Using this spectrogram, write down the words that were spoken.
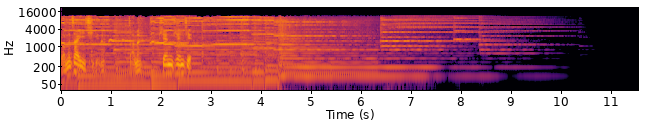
我们在一起呢，咱们天天见。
